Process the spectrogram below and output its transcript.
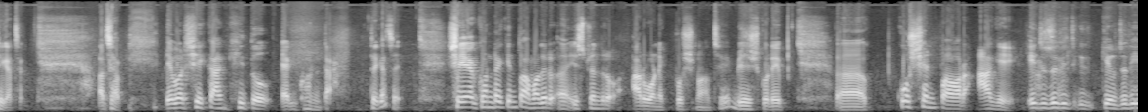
ঠিক আছে। আচ্ছা এবার সেই কাঙ্ক্ষিত এক ঘণ্টা ঠিক আছে? সেই এক ঘন্টায় কিন্তু আমাদের স্টুডেন্টদের আরও অনেক প্রশ্ন আছে। বিশেষ করে কোশ্চেন পাওয়ার আগে, এই যে যদি কেউ যদি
